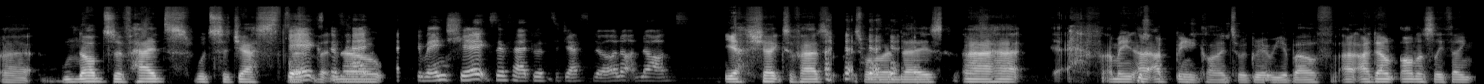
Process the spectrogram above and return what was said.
Uh, nods of heads would suggest that, shakes that of no. Head. You mean shakes of head would suggest no, not nods. Yes, shakes of head. It's one of them days. I mean, I, would be inclined to agree with you both. I, I don't honestly think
